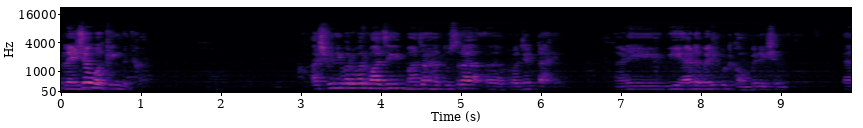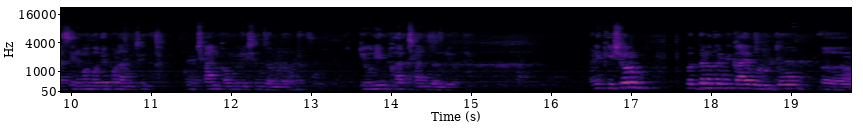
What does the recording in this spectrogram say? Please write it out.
pleasure working with her Ashwini बरोबर माझी माझा हा दुसरा uh, प्रोजेक्ट आहे. आणि we had a very good combination त्या सिनेमामध्ये पण आमची खूप छान कॉम्बिनेशन जमलं होतं. ट्युनिंग फार छान जमली होती. आणि किशोरबद्दल आता मी काय बोलू तो uh,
